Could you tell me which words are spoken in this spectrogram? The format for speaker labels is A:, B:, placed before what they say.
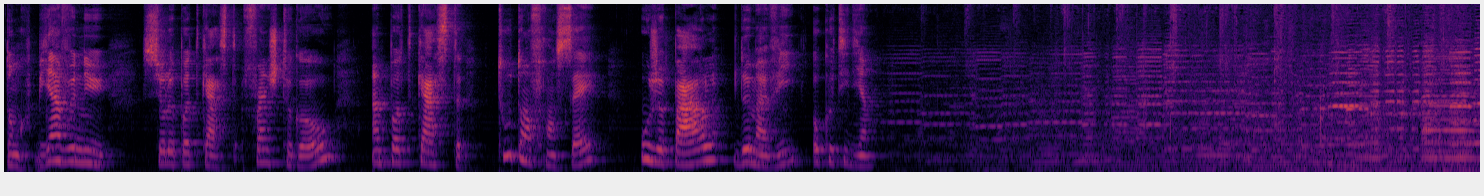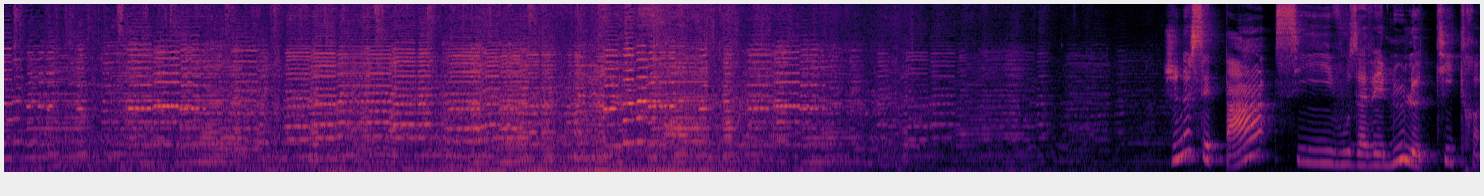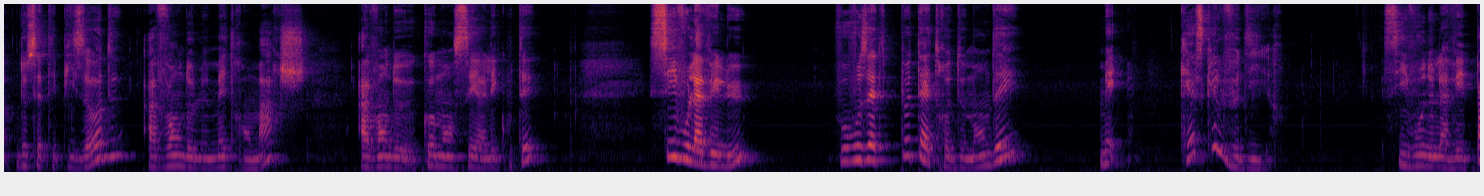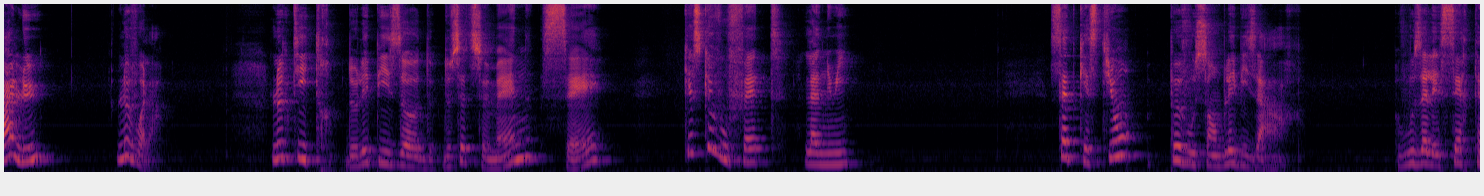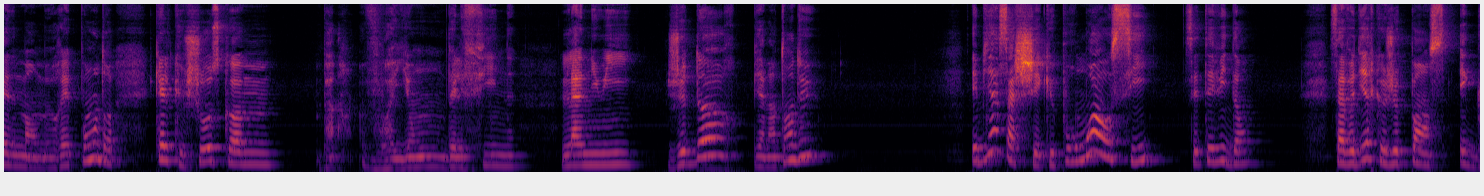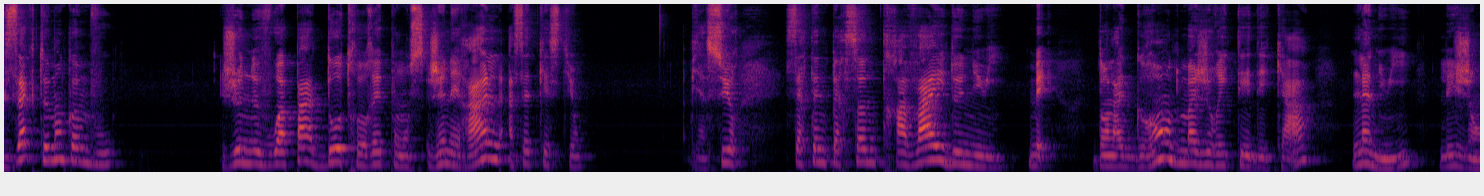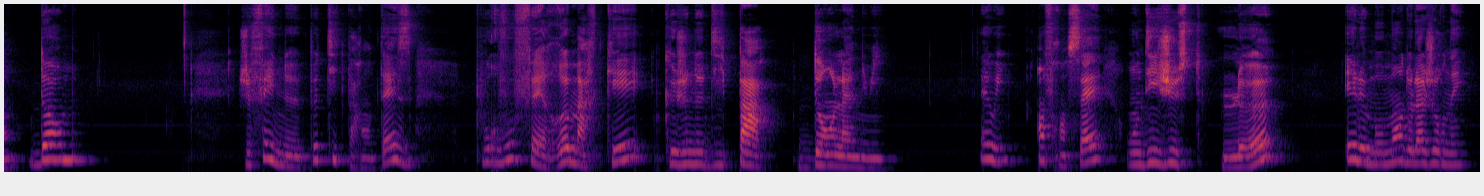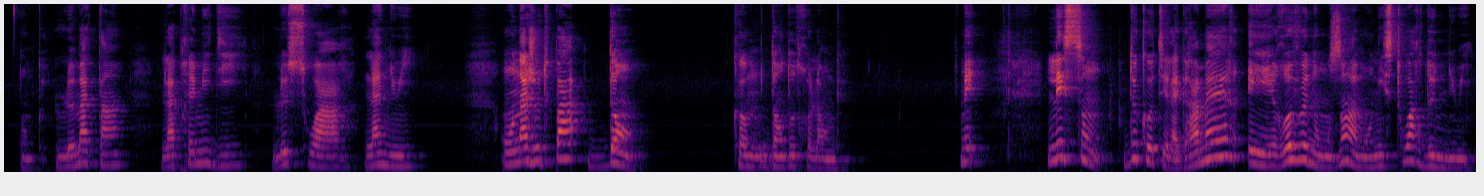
A: Donc, bienvenue sur le podcast French to Go, un podcast tout en français où je parle de ma vie au quotidien. Je ne sais pas si vous avez lu le titre de cet épisode avant de le mettre en marche, avant de commencer à l'écouter. Si vous l'avez lu, vous vous êtes peut-être demandé Mais qu'est-ce qu'elle veut dire? Si vous ne l'avez pas lu, le voilà. Le titre de l'épisode de cette semaine, c'est Qu'est-ce que vous faites la nuit? Cette question vous sembler bizarre. Vous allez certainement me répondre quelque chose comme Ben, voyons, Delphine, la nuit, je dors, bien entendu. Eh bien, sachez que pour moi aussi, c'est évident. Ça veut dire que je pense exactement comme vous. Je ne vois pas d'autre réponse générale à cette question. Bien sûr, certaines personnes travaillent de nuit, mais dans la grande majorité des cas, la nuit, les gens dorment. Je fais une petite parenthèse pour vous faire remarquer que je ne dis pas dans la nuit. Eh oui, en français, on dit juste le et le moment de la journée. Donc le matin, l'après-midi, le soir, la nuit. On n'ajoute pas dans, comme dans d'autres langues. Mais Laissons de côté la grammaire et revenons-en à mon histoire de nuit.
